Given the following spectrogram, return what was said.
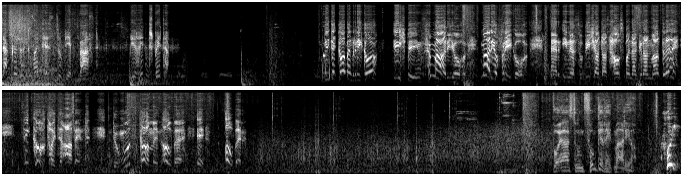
Danke, dass du mein Testsubjekt warst. Wir reden später. Bitte kommen, Rico. Ich bin's, Mario. Mario Frigo. Erinnerst du dich an das Haus meiner Grandmadre? Sie kocht heute Abend. Du musst kommen, over. Äh, over. Woher hast du ein Funkgerät, Mario? Hui.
